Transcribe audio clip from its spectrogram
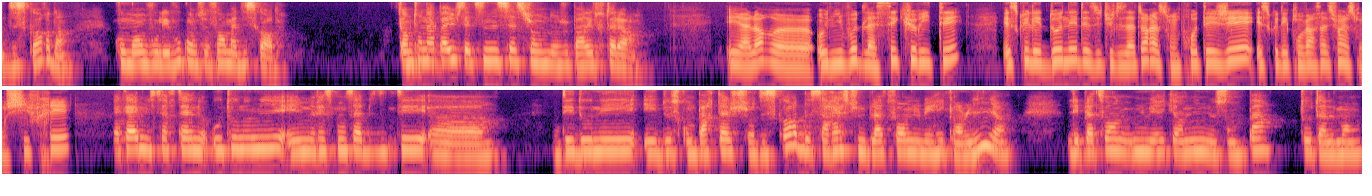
Discord, comment voulez-vous qu'on se forme à Discord? Quand on n'a pas eu cette initiation dont je parlais tout à l'heure. Et alors, euh, au niveau de la sécurité, est-ce que les données des utilisateurs, elles sont protégées? Est-ce que les conversations, elles sont chiffrées? Il y a quand même une certaine autonomie et une responsabilité euh, des données et de ce qu'on partage sur Discord. Ça reste une plateforme numérique en ligne. Les plateformes numériques en ligne ne sont pas totalement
